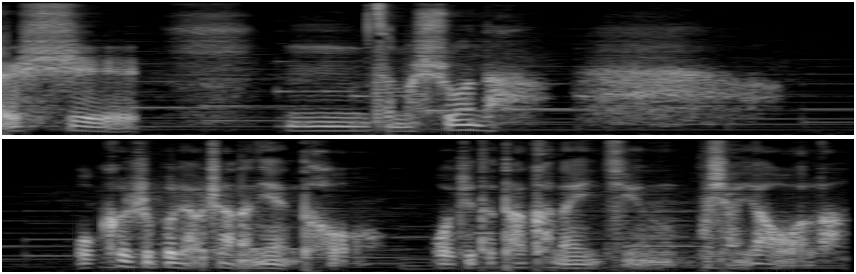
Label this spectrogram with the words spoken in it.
而是，嗯，怎么说呢？我克制不了这样的念头。我觉得他可能已经不想要我了，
